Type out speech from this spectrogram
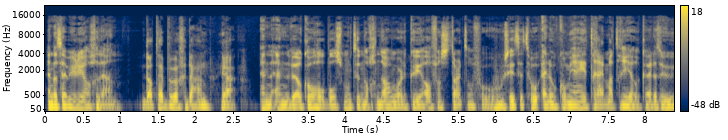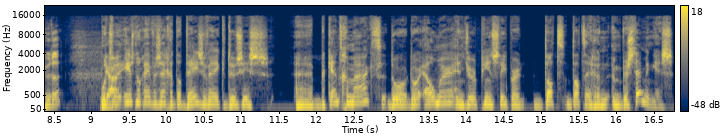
En dat hebben jullie al gedaan? Dat hebben we gedaan, ja. En, en welke hobbels moeten nog genomen worden? Kun je al van start? Of hoe, hoe zit het? Hoe, en hoe kom je aan je treinmaterieel? Kan je dat huren? Moeten ja. we eerst nog even zeggen dat deze week dus is uh, bekendgemaakt door, door Elmer en European Sleeper dat, dat er een, een bestemming is.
